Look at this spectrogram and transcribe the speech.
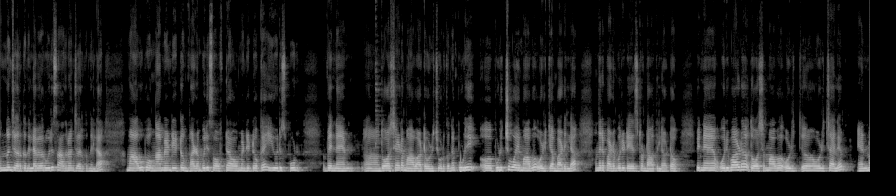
ഒന്നും ചേർക്കുന്നില്ല വേറെ ഒരു സാധനവും ചേർക്കുന്നില്ല. മാവ് പൊങ്ങാൻ വേണ്ടിയിട്ടും പഴംപൊരി സോഫ്റ്റ് ആവാൻ വേണ്ടിയിട്ടും ഒക്കെ ഈ ഒരു സ്പൂൺ പിന്നെ ദോശയുടെ മാവാട്ടോ ഒഴിച്ചു കൊടുക്കുന്നത്. പുളി പുളിച്ചു പോയ മാവ് ഒഴിക്കാൻ പാടില്ല. അന്നേരം പഴംപൊരി ടേസ്റ്റ് ഉണ്ടാകത്തില്ല കേട്ടോ. പിന്നെ ഒരുപാട് ദോശമാവ് ഒഴിച്ച് ഒഴിച്ചാൽ എണ്ണ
